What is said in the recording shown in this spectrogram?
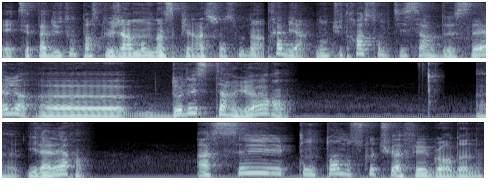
et que c'est pas du tout parce que j'ai un monde d'inspiration soudain. Très bien, donc tu traces ton petit cercle de sel. euh, de l'extérieur, euh, il a l'air assez content de ce que tu as fait, Gordon.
